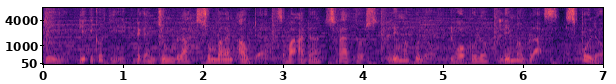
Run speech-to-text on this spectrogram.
D diikuti dengan jumlah sumbangan Auda sama ada 100, 50, 20, 15, 10,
